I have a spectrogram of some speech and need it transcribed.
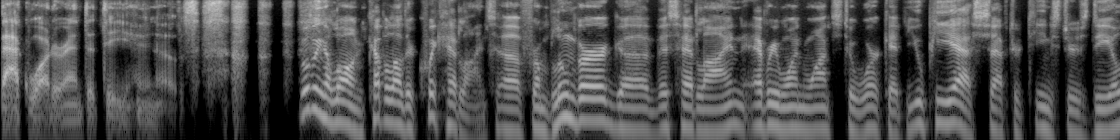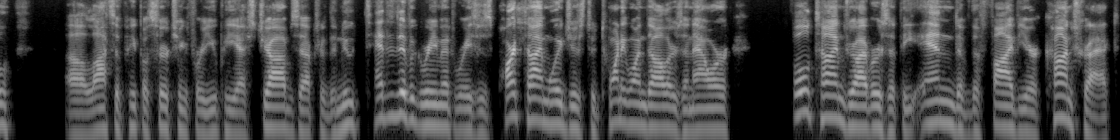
backwater entity. Who knows? Moving along, a couple other quick headlines uh, from Bloomberg. Uh, this headline: Everyone wants to work at UPS after Teamsters deal. Uh, lots of people searching for UPS jobs after the new tentative agreement raises part-time wages to $21 an hour full-time drivers at the end of the five-year contract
